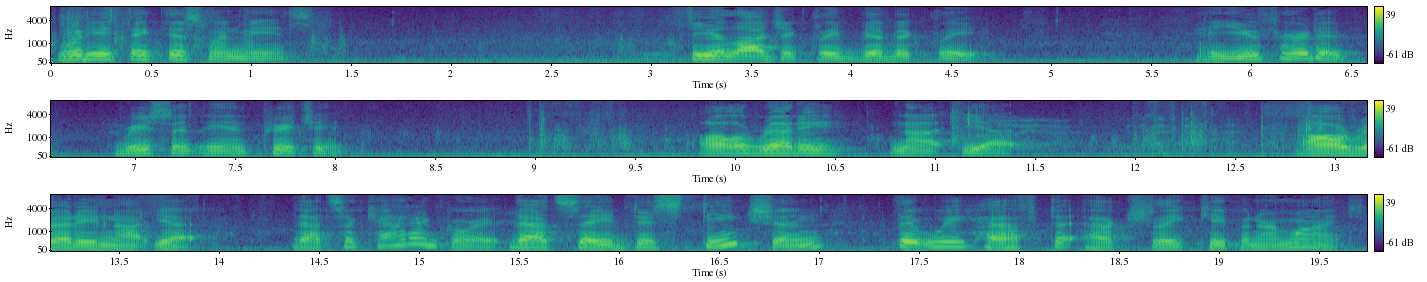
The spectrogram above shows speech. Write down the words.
what do you think this one means? Theologically, biblically. And you've heard it recently in preaching. Already, not yet. Already, not yet. That's a category. That's a distinction that we have to actually keep in our minds.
